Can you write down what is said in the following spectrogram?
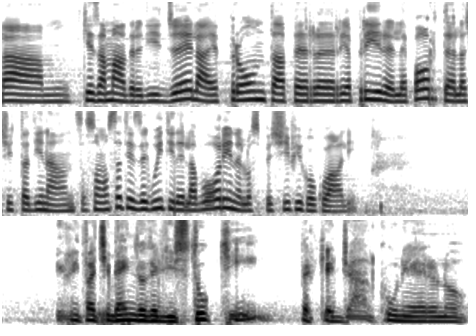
La mm, Chiesa Madre di Gela è pronta per riaprire le porte alla cittadinanza. Sono stati eseguiti dei lavori, nello specifico quali? Il rifacimento degli stucchi, perché già alcuni erano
